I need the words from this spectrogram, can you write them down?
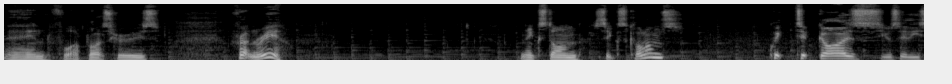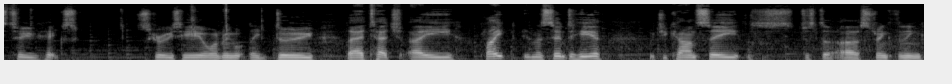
and four upright screws, front and rear. Next on six columns. Quick tip guys, you'll see these two hex screws here, wondering what they do. They attach a plate in the center here, which you can't see. It's just a, a strengthening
